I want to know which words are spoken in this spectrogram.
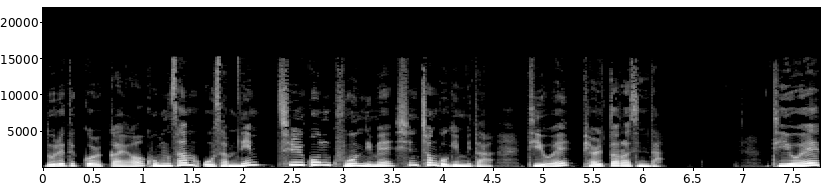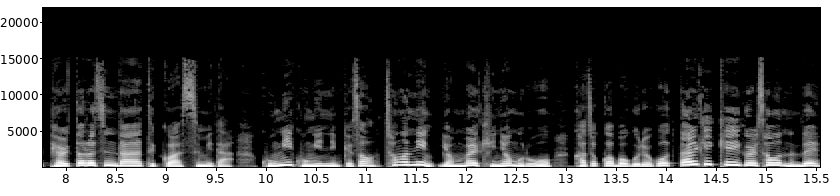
노래 듣고 올까요? 0353님, 7095님의 신청곡입니다. 디오의 별 떨어진다. 디오의 별 떨어진다 듣고 왔습니다. 0202님께서 청아님 연말 기념으로 가족과 먹으려고 딸기 케이크를 사왔는데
